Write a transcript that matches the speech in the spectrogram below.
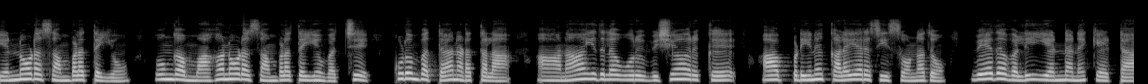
என்னோட சம்பளத்தையும் உங்க மகனோட சம்பளத்தையும் வச்சு குடும்பத்தை நடத்தலாம். ஆனா இதுல ஒரு விஷயம் இருக்கு அப்படின்னு கலையரசி சொன்னதும் வேதவழி என்னன்னு கேட்டா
